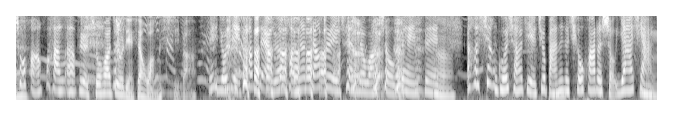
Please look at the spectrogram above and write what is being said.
说谎话了。这个秋花就有点像王喜吧？有点，他们两个好像相对称的王守备对。嗯、然后相国小姐就把那个秋花的手压下，嗯、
